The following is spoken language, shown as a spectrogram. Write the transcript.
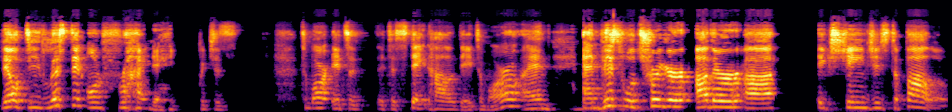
they'll delist it on Friday, which is tomorrow. It's a it's a state holiday tomorrow, and and this will trigger other uh, exchanges to follow.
